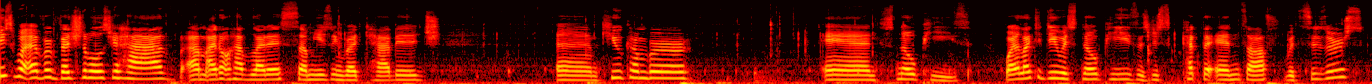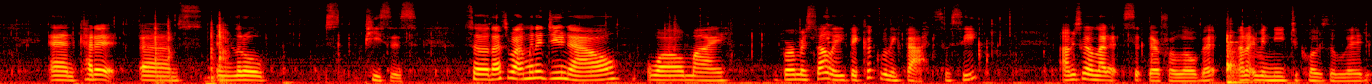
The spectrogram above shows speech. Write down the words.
Use whatever vegetables you have. Um, I don't have lettuce, so I'm using red cabbage, um, cucumber, and snow peas. What I like to do with snow peas is just cut the ends off with scissors and cut it um, in little pieces. So that's what I'm going to do now while my vermicelli, they cook really fast. So see? I'm just going to let it sit there for a little bit. I don't even need to close the lid.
